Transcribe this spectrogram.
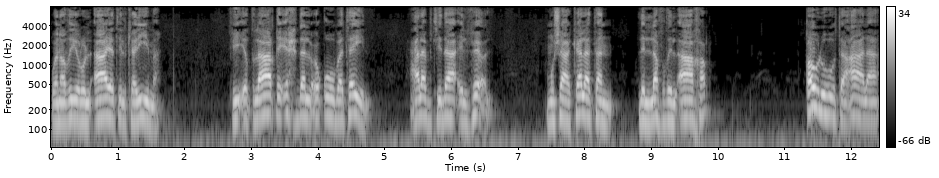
ونظير الآية الكريمة في إطلاق إحدى العقوبتين على ابتداء الفعل مشاكلة لللفظ الآخر. قوله تعالى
